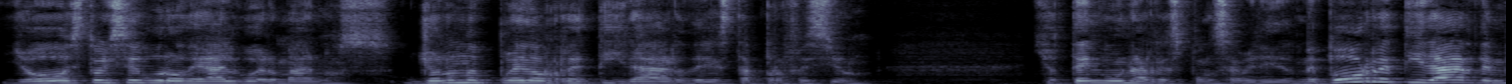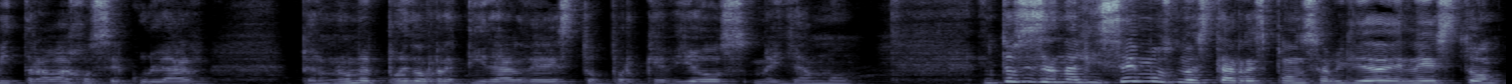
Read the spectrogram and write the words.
Yo estoy seguro de algo, hermanos. Yo no me puedo retirar de esta profesión. Yo tengo una responsabilidad. Me puedo retirar de mi trabajo secular, pero no me puedo retirar de esto porque Dios me llamó. Entonces analicemos nuestra responsabilidad en esto,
